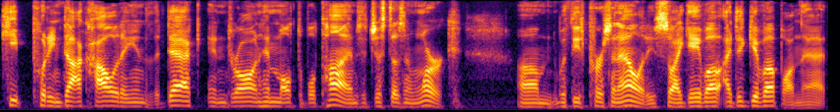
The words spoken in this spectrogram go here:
keep putting Doc Holliday into the deck and drawing him multiple times. It just doesn't work. Um, with these personalities, so I gave up. I did give up on that,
